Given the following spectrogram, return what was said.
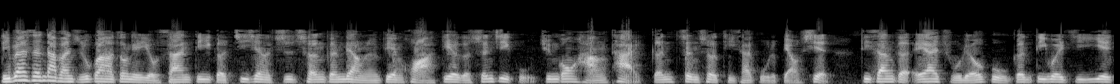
礼拜三大盘指数观察重点有三：第一个季线的支撑跟量能的变化；第二个生技股、军工、航太跟政策题材股的表现；第三个 AI 主流股跟低位机业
